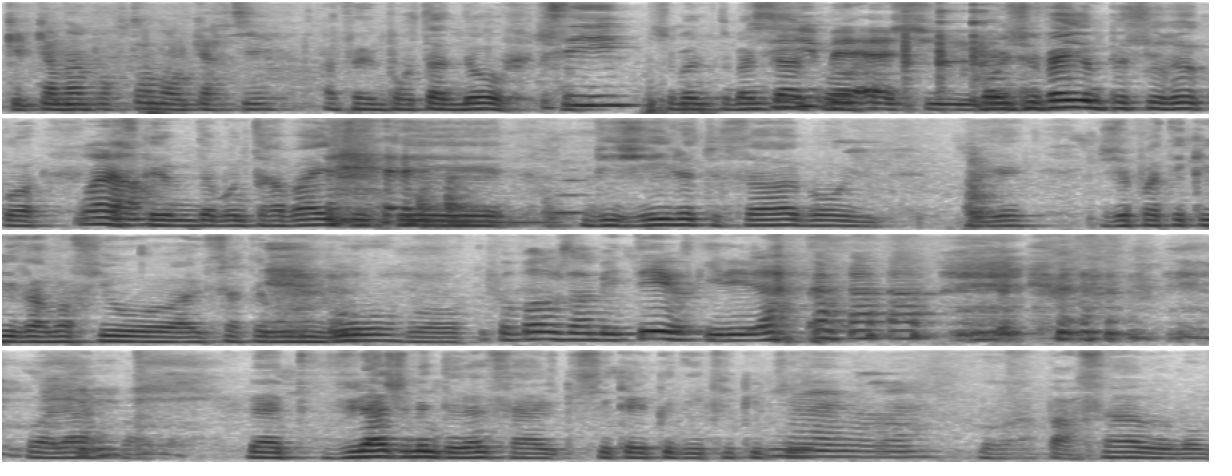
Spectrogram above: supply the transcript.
quelqu'un d'important dans le quartier. Enfin, important, non. Si. Je m'en demande ça, Si, mais euh, si. Bon, je veille un peu sur eux, quoi. Voilà. Parce que dans mon travail, j'étais vigile, tout ça. Bon, j'ai pratiqué les arts martiaux à un certain niveau. Bon, Il faut pas nous embêter parce qu'il est là. voilà. quoi. Mais vu l'âge maintenant, ça, j'ai quelques difficultés. Ouais, ouais, ouais. Bon, à part ça, euh, bon,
